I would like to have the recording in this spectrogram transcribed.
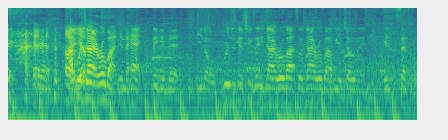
Oh, I put yep. giant robot in the hat, thinking that you know we're just gonna choose any giant robot. So the giant robot we have chosen is the Sentinel.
